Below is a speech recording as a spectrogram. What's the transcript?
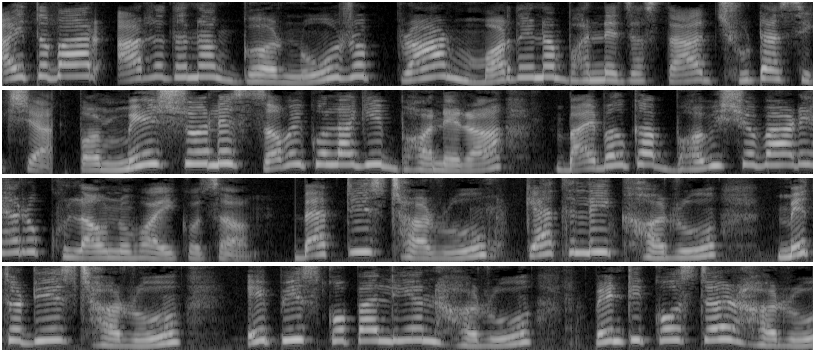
आइतबार आराधना गर्नु र प्राण मर्दैन भन्ने जस्ता झुटा शिक्षा परमेश्वरले सबैको लागि भनेर बाइबलका भविष्यवाणीहरू खुलाउनु भएको छ। ब्याप्टिस्टहरू क्याथोलिकहरू मेथोडिस्टहरू एपिस्कोपालियनहरू पेन्टिकोस्टरहरू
